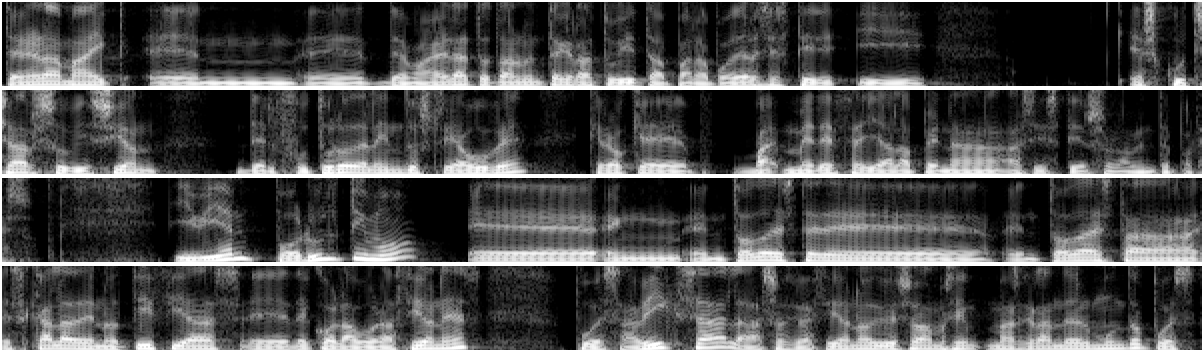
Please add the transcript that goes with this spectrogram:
tener a Mike eh, de manera totalmente gratuita para poder asistir y escuchar su visión del futuro de la industria V, creo que merece ya la pena asistir solamente por eso. Y bien, por último, eh, en, todo este en toda esta escala de noticias eh, de colaboraciones, pues Avixa, la asociación audiovisual más, grande del mundo, pues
